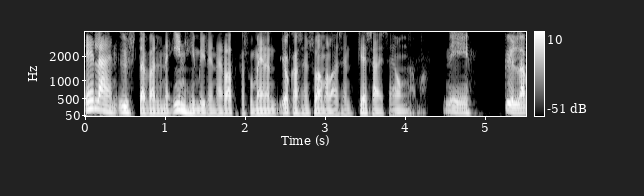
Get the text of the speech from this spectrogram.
eläinystävällinen, inhimillinen ratkaisu meidän jokaisen suomalaisen kesäiseen ongelmaan? Niin, kyllä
